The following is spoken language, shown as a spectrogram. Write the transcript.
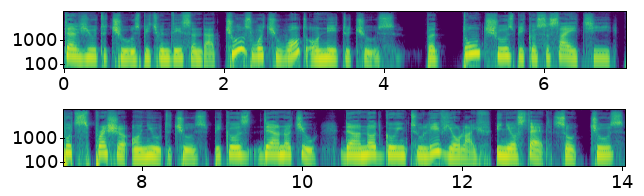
tell you to choose between this and that choose what you want or need to choose But don't choose because society puts pressure on you to choose because they are not you. They are not going to live your life in your stead. So choose,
